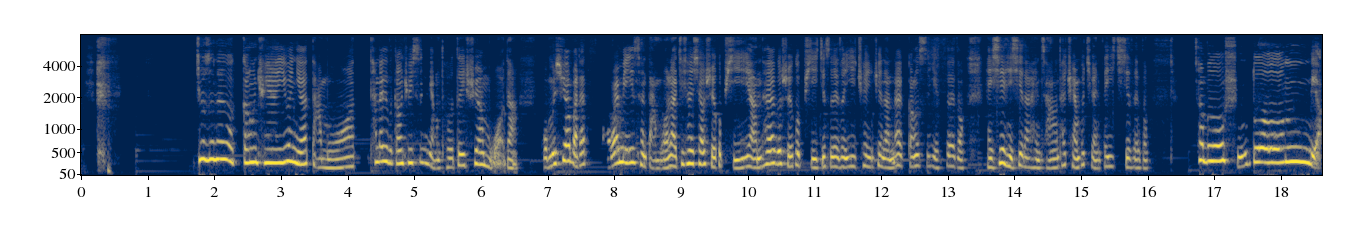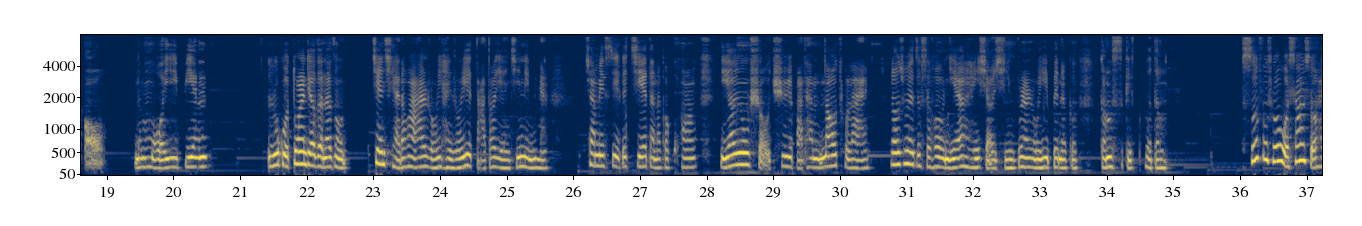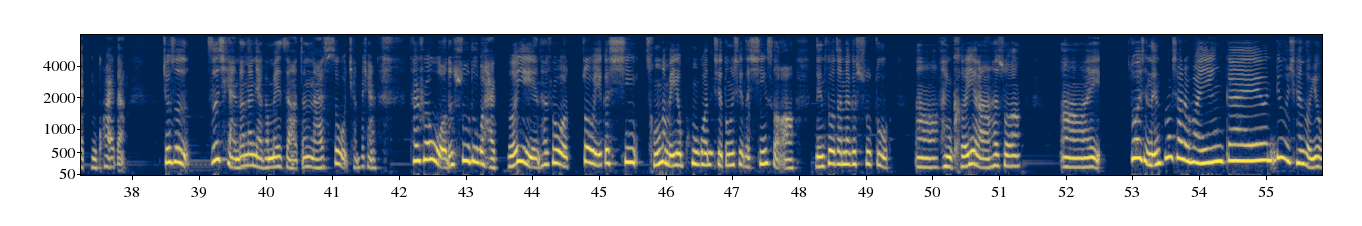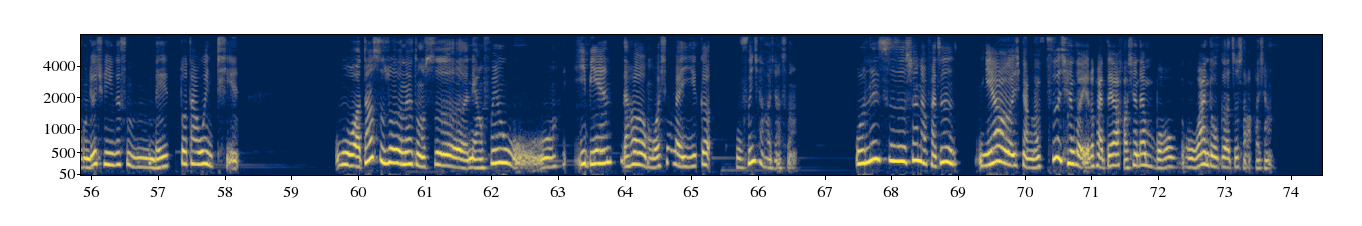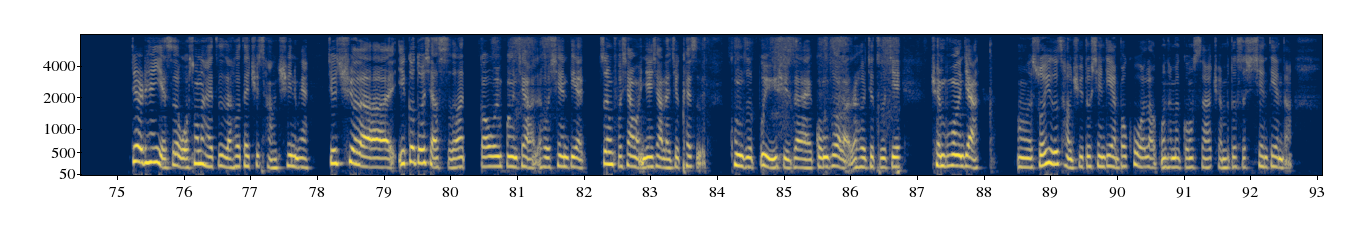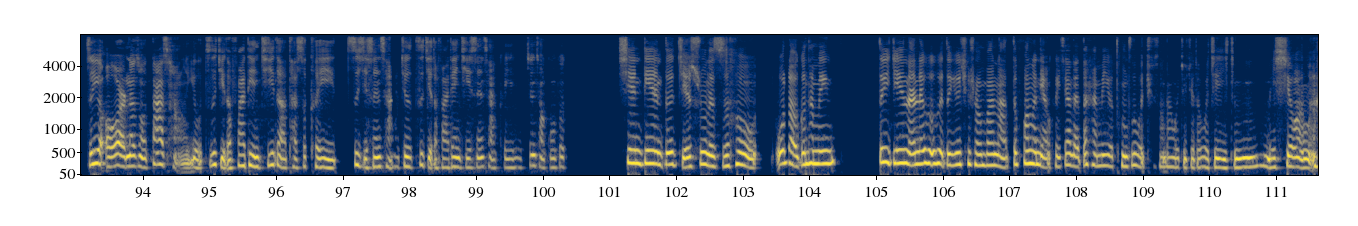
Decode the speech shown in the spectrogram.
就是那个钢圈，因为你要打磨，它那个钢圈是两头都需要磨的，我们需要把它。外面一层打磨了，就像削水果皮一样。它那个水果皮就是那种一圈一圈的，那钢丝也是那种很细很细的，很长。它全部卷在一起就是那种，差不多十多秒能磨一边。如果断掉的那种溅起来的话，它容易很容易打到眼睛里面。下面是一个接的那个框，你要用手去把它捞出来。捞出来的时候你要很小心，不然容易被那个钢丝给割到。师傅说我上手还挺快的，就是之前的那两个妹子啊，都拿四五千块钱，他说我的速度还可以，他说我作为一个新从来没有碰过那些东西的新手啊，能做到那个速度，嗯，很可以了。他说，嗯，做能做下的话，应该六千左右，五六千应该是没多大问题。我当时做的那种是两分五一边，然后磨下来一个五分钱好像是。我那次算了，反正。你要想四千左右的话，都要好像得磨五万多个至少好像。第二天也是我送了孩子，然后再去厂区里面，就去了一个多小时，高温放假，然后限电，政府下文件下来就开始控制，不允许再工作了，然后就直接全部放假。嗯，所有的厂区都限电，包括我老公他们公司啊，全部都是限电的。只有偶尔那种大厂有自己的发电机的，它是可以自己生产，就是自己的发电机生产可以正常工作。限电都结束了之后，我老公他们都已经来来回回都又去上班了，都放了两回假了，都还没有通知我去上班，我就觉得我就已经没希望了。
